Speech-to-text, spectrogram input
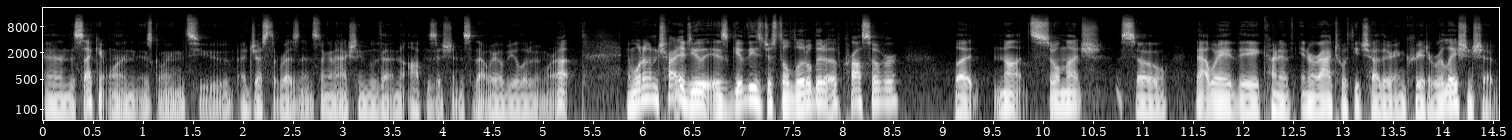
and the second one is going to adjust the resonance. I'm going to actually move that in opposition, so that way it'll be a little bit more up. And what I'm going to try to do is give these just a little bit of crossover, but not so much, so that way they kind of interact with each other and create a relationship.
